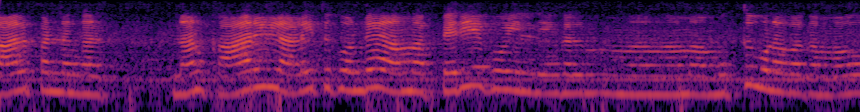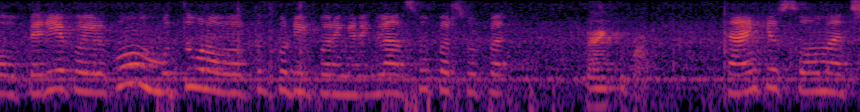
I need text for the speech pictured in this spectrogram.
கால் பண்ணுங்கள். நான் காரில் அழைத்து கொண்டு ஆமாம் பெரிய கோயில் எங்கள் ஆமாம் முத்து உணவகம். ஓ பெரிய கோயிலுக்கும் முத்து உணவகத்துக்கு கூட்டிகிட்டு போகிறீங்கிறீங்களா சூப்பர் சூப்பர் தேங்க்யூப்பா thank you so much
